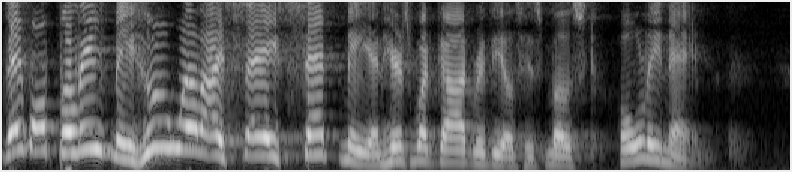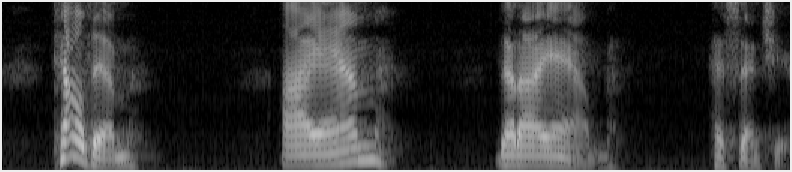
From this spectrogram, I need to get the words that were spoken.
they won't believe me. Who will I say sent me? And here's what God reveals his most holy name. Tell them, I am that I am has sent you.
